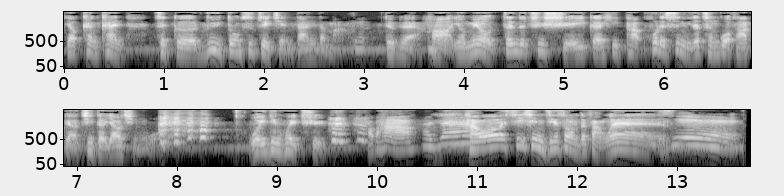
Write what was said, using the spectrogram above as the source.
要看看这个律动是最简单的嘛，对，对不对？哈，有没有真的去学一个 hip hop，或者是你的成果发表，记得邀请我，我一定会去，好不好？好的，好哦，谢谢你接受我们的访问，谢谢。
